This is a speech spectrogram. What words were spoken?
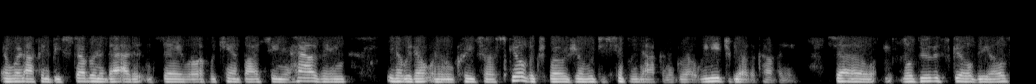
And we're not going to be stubborn about it and say, well, if we can't buy senior housing, you know, we don't want to increase our skilled exposure and we're just simply not going to grow. We need to grow the company. So we'll do the skill deals.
